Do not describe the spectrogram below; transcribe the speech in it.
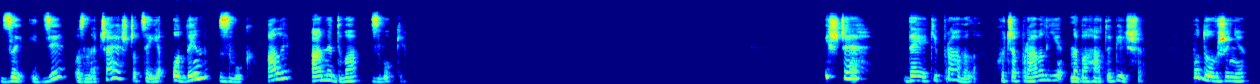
дз і дз означає, що це є один звук, але а не два звуки. І ще деякі правила, хоча правил є набагато більше. Подовження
